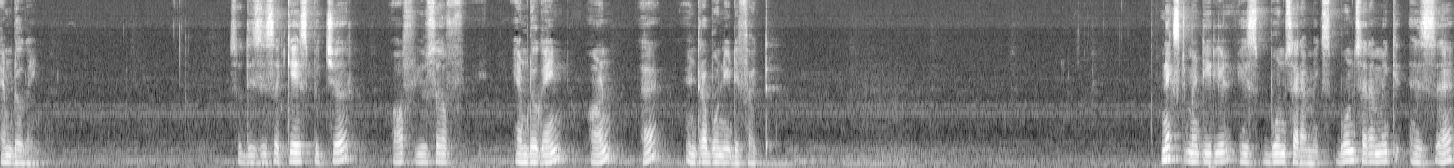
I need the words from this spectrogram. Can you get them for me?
emdogain so this is a case picture of use of emdogain on a intrabony defect. Next material is bone ceramics. Bone ceramic is a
